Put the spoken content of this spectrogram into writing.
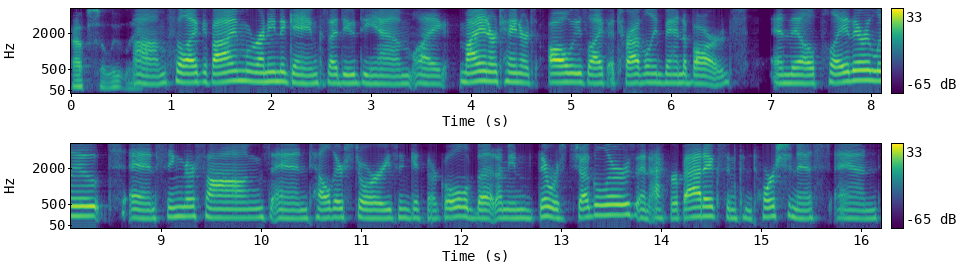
Absolutely. Um, so like if I'm running a game because I do DM, like my entertainer, it's always like a traveling band of bards and they'll play their lute and sing their songs and tell their stories and get their gold. But I mean, there was jugglers and acrobatics and contortionists and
